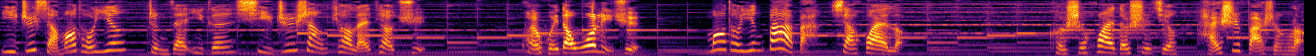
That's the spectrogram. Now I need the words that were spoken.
一只小猫头鹰正在一根细枝上跳来跳去。快回到窝里去！猫头鹰爸爸吓坏了。可是坏的事情还是发生了，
